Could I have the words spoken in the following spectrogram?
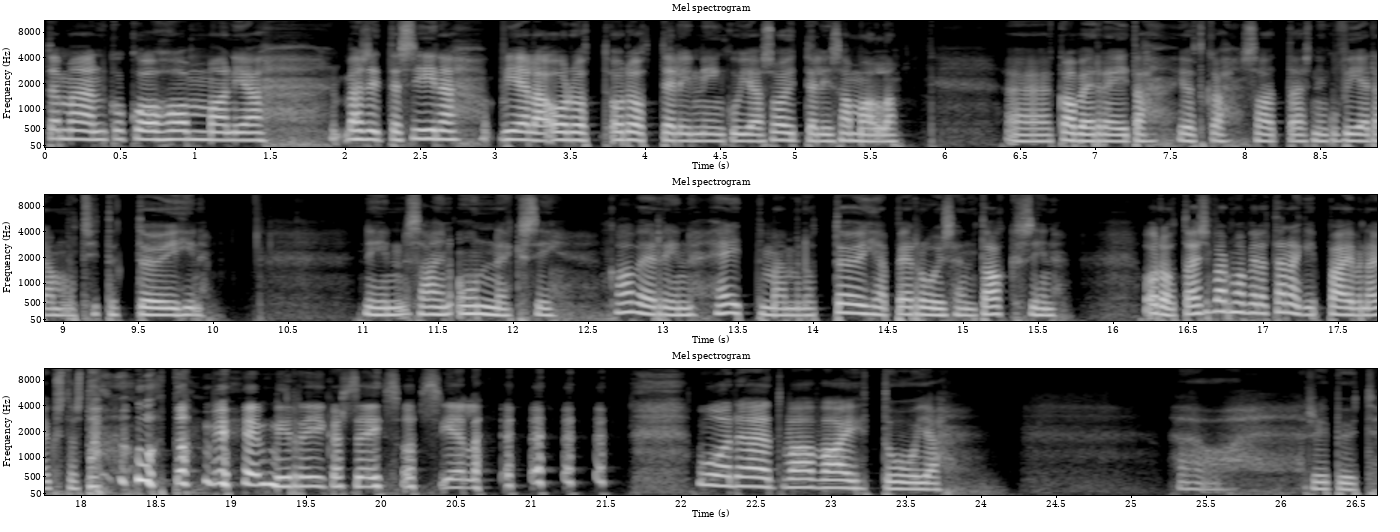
tämän koko homman. Ja mä sitten siinä vielä odot, odottelin niin kuin, ja soittelin samalla – kavereita, jotka saattaisi niin kuin viedä mut sitten töihin. Niin sain onneksi kaverin heittämään minut töihin ja peruisen taksin. Odottaisi varmaan vielä tänäkin päivänä 11 vuotta myöhemmin Riika seisoo siellä. Vuodenajat vaan vaihtuu ja oh, rypyt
